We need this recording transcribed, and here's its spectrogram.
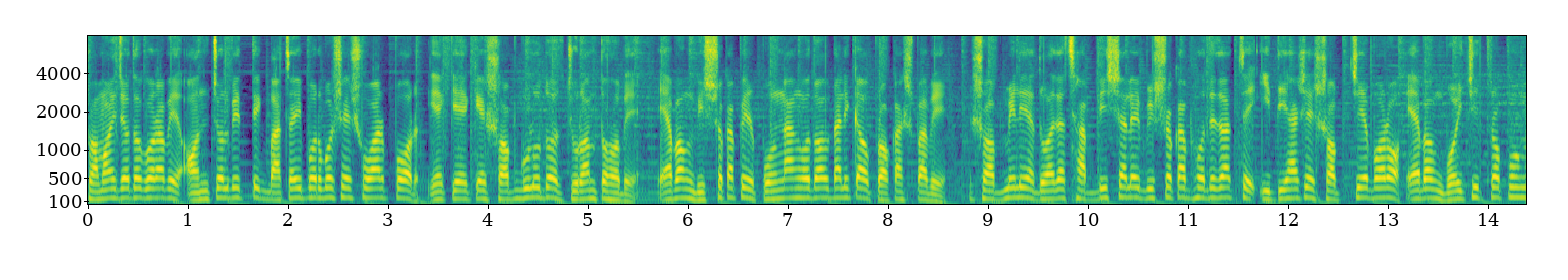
সময় যত গড়াবে, অঞ্চলভিত্তিক বাছাই পর্ব শেষ হওয়ার পর একে একে সবগুলো দল চূড়ান্ত হবে এবং বিশ্বকাপের পূর্ণাঙ্গ দল তালিকাও প্রকাশ পাবে। সব মিলিয়ে দু হাজার ছাব্বিশ সালের বিশ্বকাপ হতে যাচ্ছে ইতিহাসের সবচেয়ে বড় এবং বৈচিত্র্যপূর্ণ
